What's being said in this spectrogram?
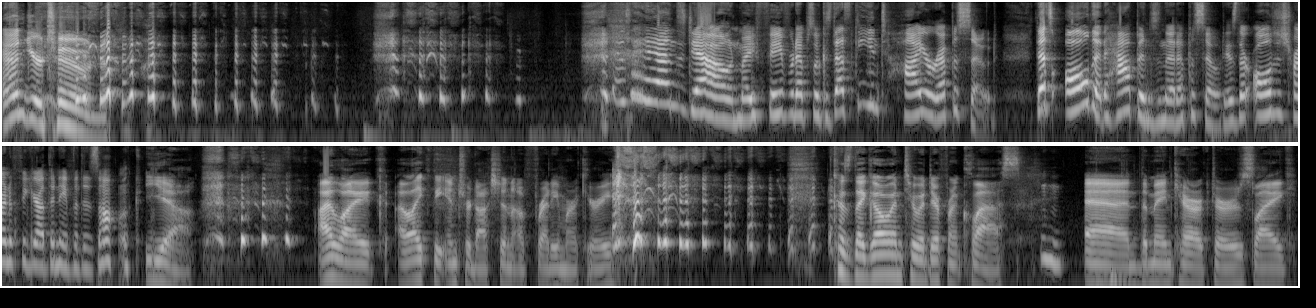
and your tune. It's hands down my favorite episode because that's the entire episode. That's all that happens in that episode. Is they're all just trying to figure out the name of the song. Yeah. I like I like the introduction of Freddie Mercury. Cuz they go into a different class mm-hmm. and the main character's like,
